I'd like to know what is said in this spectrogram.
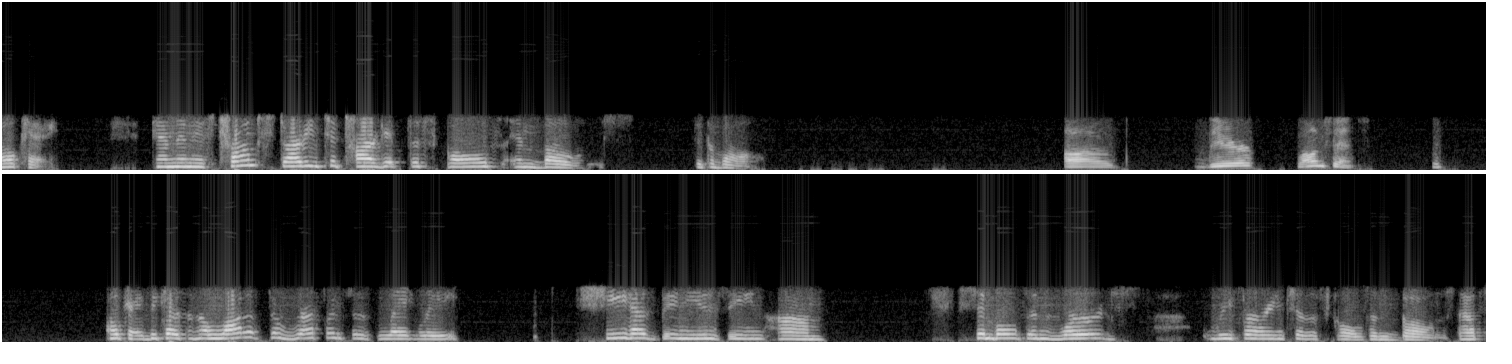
Okay. And then is Trump starting to target the skulls and bones, the cabal? Uh, dear, long since. Okay, because in a lot of the references lately, she has been using um, symbols and words referring to the skulls and bones. That's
